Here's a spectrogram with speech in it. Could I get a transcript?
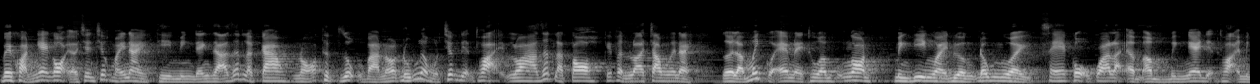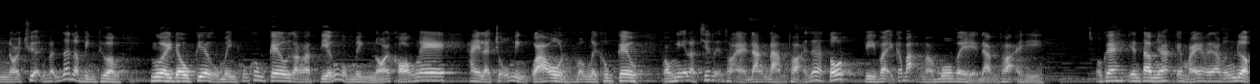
Về khoản nghe gọi ở trên chiếc máy này thì mình đánh giá rất là cao Nó thực dụng và nó đúng là một chiếc điện thoại loa rất là to Cái phần loa trong đây này rồi là mic của em này thu âm cũng ngon. Mình đi ngoài đường đông người, xe cộ qua lại ầm ầm Mình nghe điện thoại mình nói chuyện vẫn rất là bình thường. Người đầu kia của mình cũng không kêu rằng là tiếng của mình nói khó nghe Hay là chỗ mình quá ồn, mọi người không kêu. Có nghĩa là chiếc điện thoại này đang đàm thoại rất là tốt. Vì vậy các bạn mà mua về đàm thoại thì Ok yên tâm nhé, cái máy này đáp ứng được.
